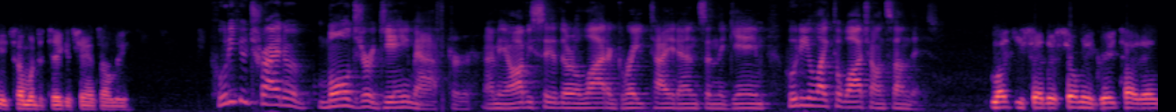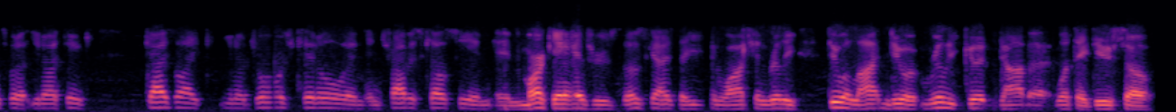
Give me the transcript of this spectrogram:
need someone to take a chance on me. Who do you try to mold your game after? I mean, obviously there are a lot of great tight ends in the game. Who do you like to watch on Sundays? like you said, there's so many great tight ends, but you know, I think guys like you know George Kittle and, and Travis Kelce and, and Mark Andrews, those guys that you can watch and really do a lot and do a really good job at what they do. So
